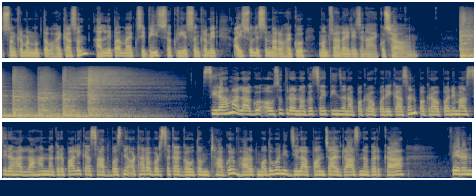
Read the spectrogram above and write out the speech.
सङ्क्रमणमुक्त भएका छन्। हाल नेपालमा एक सय बिस सक्रिय सङ्क्रमित आइसोलेसनमा रहेको मन्त्रालयले जनाएको छ। सिराहामा लागु औषध र नगदसहित तीनजना पक्राउ परेका छन्। पक्राउ पर्नेमा सिराहा लाहान नगरपालिका साथ बस्ने अठार वर्षका गौतम ठाकुर भारत मधुबनी जिल्ला पञ्चायत राजनगरका फेरण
